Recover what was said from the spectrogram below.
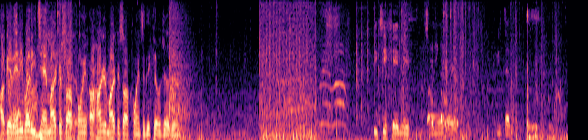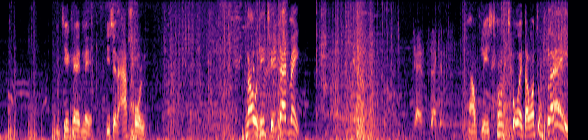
I'll give anybody 10 Microsoft points or 100 Microsoft points if they kill JoJo. He TK'd me. Someone he's dead. He TK'd me. He's an asshole. No, he TK'd me. 10 seconds. Now please don't do it. I want to play.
